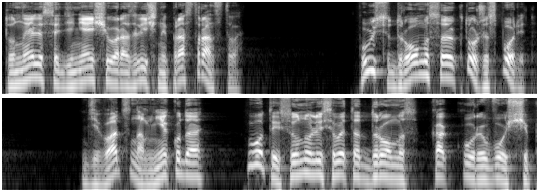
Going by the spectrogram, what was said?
туннеля, соединяющего различные пространства. Пусть Дромоса, кто же спорит? Деваться нам некуда, вот и сунулись в этот Дромос, как куры в ощупь.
